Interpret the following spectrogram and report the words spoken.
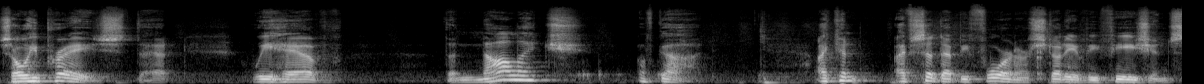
So he prays that we have the knowledge of God. I can I've said that before in our study of Ephesians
